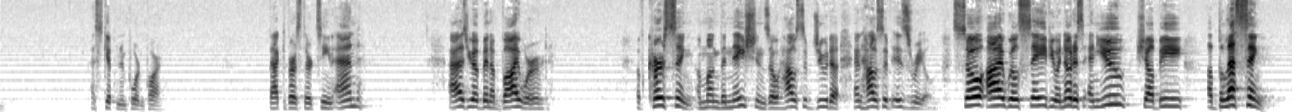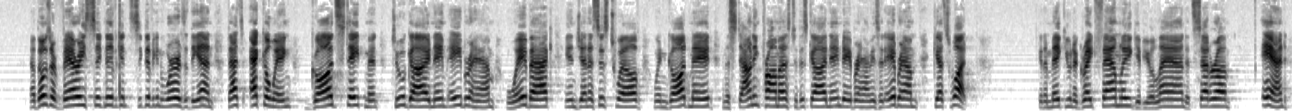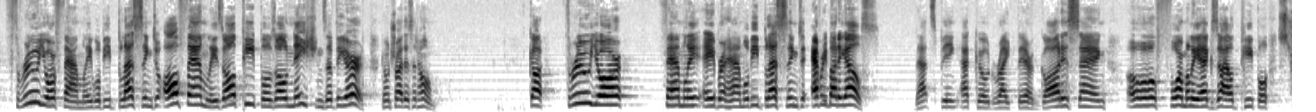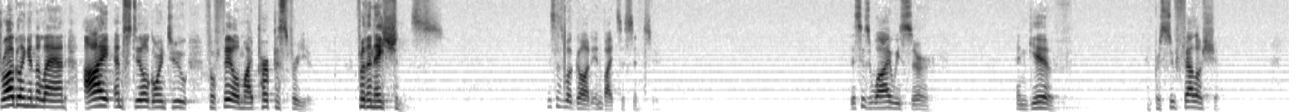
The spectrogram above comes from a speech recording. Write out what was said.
I skipped an important part. Back to verse 13. And as you have been a byword of cursing among the nations, O house of Judah and house of Israel, so I will save you. And notice, and you shall be a blessing. Now, those are very significant, significant words at the end. That's echoing God's statement to a guy named Abraham way back in Genesis 12 when God made an astounding promise to this guy named Abraham. He said, Abraham, guess what? Going to make you in a great family, give you a land, etc. And through your family will be blessing to all families, all peoples, all nations of the earth. Don't try this at home. God, through your family, Abraham, will be blessing to everybody else. That's being echoed right there. God is saying, Oh, formerly exiled people struggling in the land, I am still going to fulfill my purpose for you, for the nations. This is what God invites us into. This is why we serve and give and pursue fellowship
